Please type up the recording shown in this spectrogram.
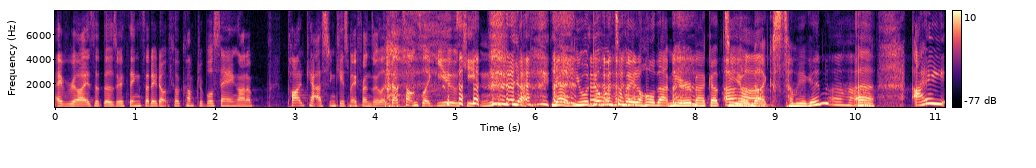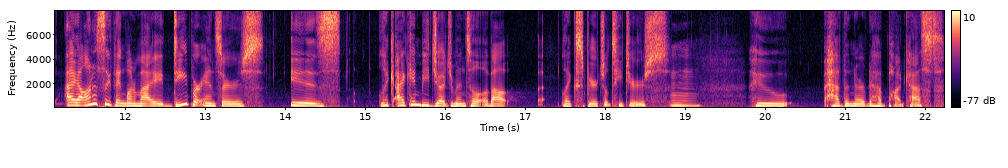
I realized that those are things that I don't feel comfortable saying on a podcast in case my friends are like, that sounds like you, Keaton. yeah. Yeah. You don't want somebody to hold that mirror back up to uh-huh. you and be uh-huh. like, tell me again. Uh-huh. Uh, I, I honestly think one of my deeper answers is like, I can be judgmental about like spiritual teachers. Mm who have the nerve to have podcasts.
